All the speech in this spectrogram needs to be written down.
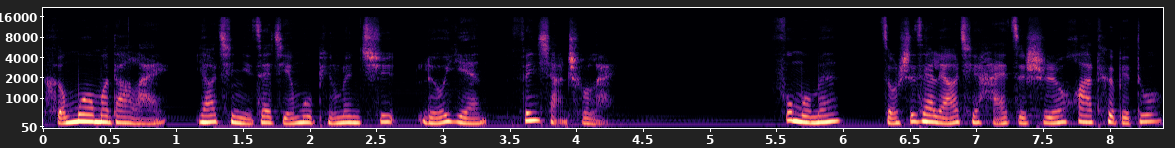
和默默到来，邀请你在节目评论区留言分享出来。父母们总是在聊起孩子时话特别多，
